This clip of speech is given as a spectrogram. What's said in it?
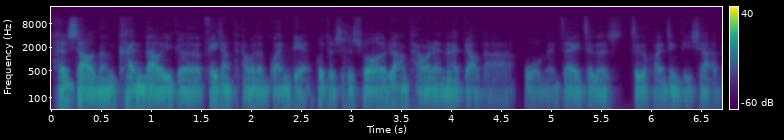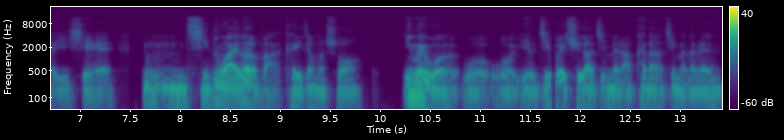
很少能看到一个非常台湾的观点，或者是说让台湾人来表达我们在这个这个环境底下的一些嗯喜怒哀乐吧，可以这么说。因为我我我有机会去到金门，然后看到金门那边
